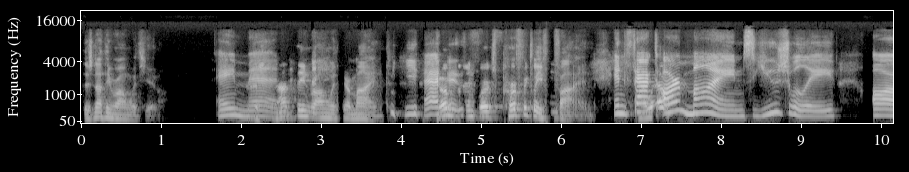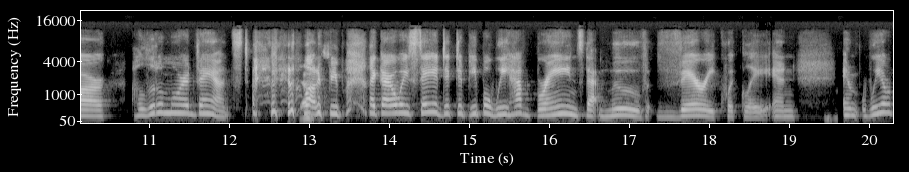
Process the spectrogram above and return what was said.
There's nothing wrong with you. Amen. There's nothing wrong with your mind. yes. Your mind works perfectly fine. In fact, However, our minds usually are a little more advanced than a lot of people. Like I always say, addicted people, we have brains that move very quickly and mm-hmm. and we are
